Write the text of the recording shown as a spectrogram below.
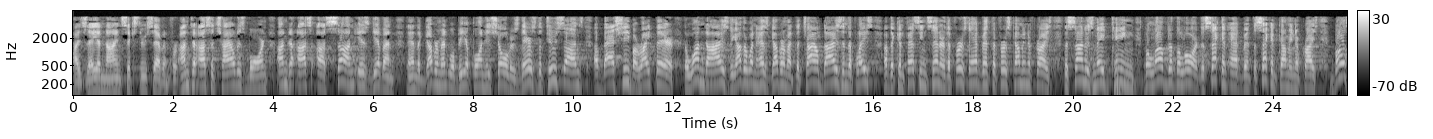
Isaiah 9, 6 through 7. For unto us a child is born, unto us a son is given, and the government will be upon his shoulders. There's the two sons of Bathsheba right there. The one dies, the other one has government. The child dies in the place of the confessing sinner, the first advent, the first coming of Christ. The son is made king, beloved of the Lord. The second advent, the second coming of Christ. Both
